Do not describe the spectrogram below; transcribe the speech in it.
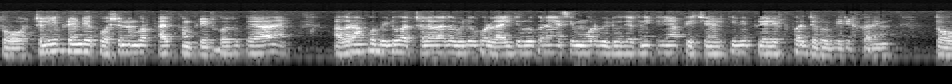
तो चलिए फ्रेंड ये क्वेश्चन नंबर फाइव कंप्लीट हो गया है। अगर आपको वीडियो अच्छा लगा तो वीडियो को लाइक ज़रूर करें। ऐसी मोर वीडियो देखने के लिए आप इस चैनल की भी प्लेलिस्ट पर ज़रूर विज़िट करें। तो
